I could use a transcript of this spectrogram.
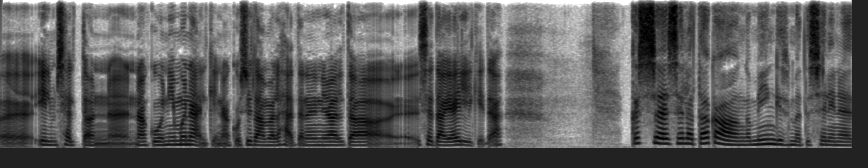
eh, ilmselt on nagu nii mõnelgi nagu südamelähedane nii-öelda seda jälgida kas selle taga on ka mingis mõttes selline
